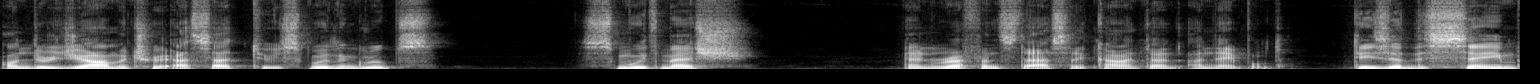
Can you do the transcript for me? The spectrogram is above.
under Geometry are set to Smoothing Groups, Smooth Mesh, and Reference to Asset Content enabled. These are the same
